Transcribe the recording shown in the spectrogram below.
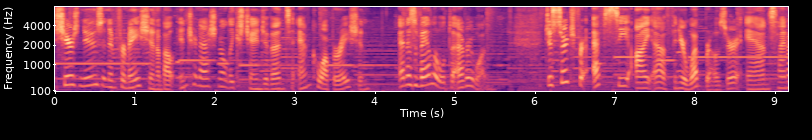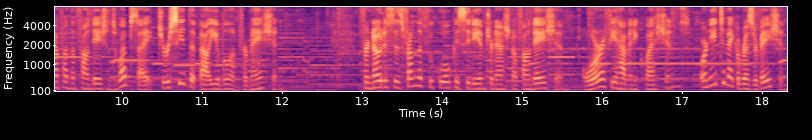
shares news and information about international exchange events and cooperation and is available to everyone. Just search for FCIF in your web browser and sign up on the Foundation's website to receive that valuable information. For notices from the Fukuoka City International Foundation, or if you have any questions or need to make a reservation,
